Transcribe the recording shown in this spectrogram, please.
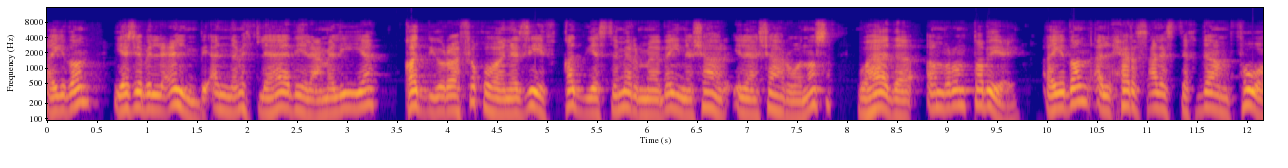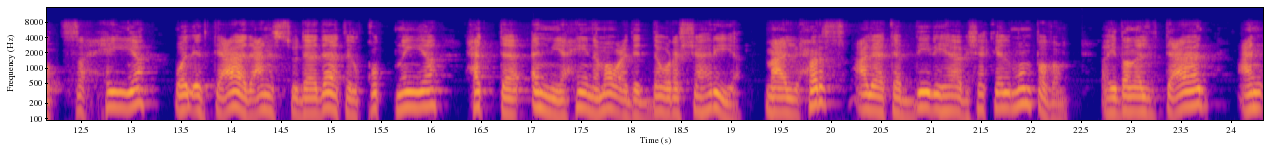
أيضا يجب العلم بأن مثل هذه العملية قد يرافقها نزيف قد يستمر ما بين شهر إلى شهر ونصف وهذا أمر طبيعي. أيضا الحرص على استخدام فوط صحية والابتعاد عن السدادات القطنية حتى أن يحين موعد الدورة الشهرية مع الحرص على تبديلها بشكل منتظم. أيضا الابتعاد عن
